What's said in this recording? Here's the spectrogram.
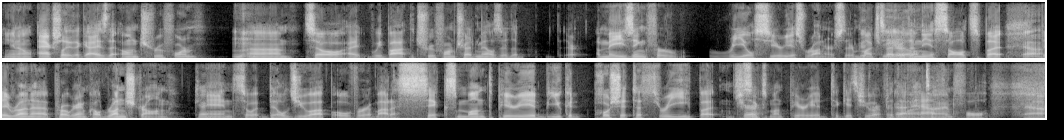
You know, actually, the guys that own Trueform. Mm-hmm. Um, so I we bought the Trueform treadmills. They're the they're amazing for real serious runners. They're much better than the assaults, but Yeah. they run a program called Run Strong. Okay. And so it builds you up over about a six month period. You could push it to three, but six month period to get you up to that half time. and full. Yeah.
